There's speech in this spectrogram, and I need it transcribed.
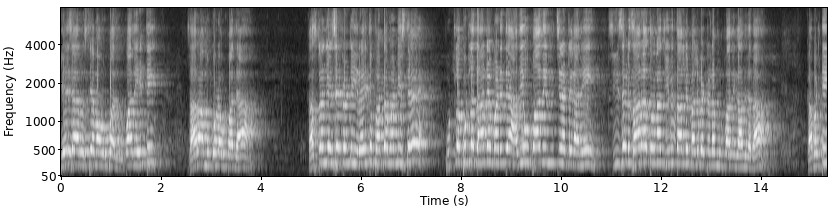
కేసీఆర్ వస్తే మా ఉపాధి. ఉపాధి ఏంటి? సారా అమ్ముకోవడం ఉపాధా కష్టం చేసేటువంటి ఈ రైతు పంట పండిస్తే పుట్ల పుట్ల ధాన్యం పండితే అది ఉపాధి ఇచ్చినట్లు కానీ సీసెడ్ సారాతో నా జీవితాల్ని బలిపెట్టడం ఉపాధి కాదు కదా. కాబట్టి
